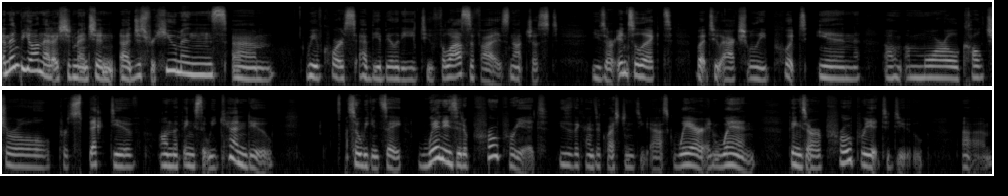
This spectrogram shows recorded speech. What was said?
and then beyond that, I should mention uh, just for humans, um, we of course have the ability to philosophize, not just use our intellect, but to actually put in um, a moral, cultural perspective on the things that we can do. So we can say, when is it appropriate? These are the kinds of questions you ask where and when things are appropriate to do. Um,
